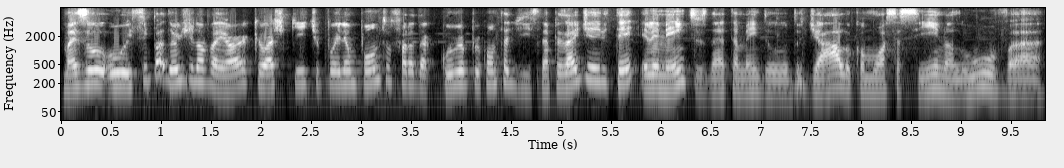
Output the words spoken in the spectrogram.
Mas o, o Estripador de Nova York, eu acho que, tipo, ele é um ponto fora da curva por conta disso né? Apesar de ele ter elementos, né, também do, do diálogo, como o assassino, a luva,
